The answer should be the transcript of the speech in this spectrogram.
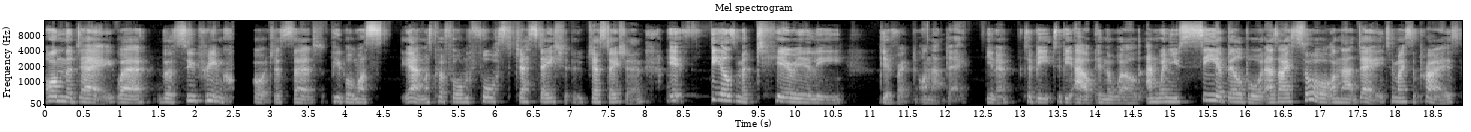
on the day where the Supreme Court just said people must yeah must perform forced gestation gestation, it feels materially different on that day you know to be to be out in the world. And when you see a billboard as i saw on that day to my surprise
